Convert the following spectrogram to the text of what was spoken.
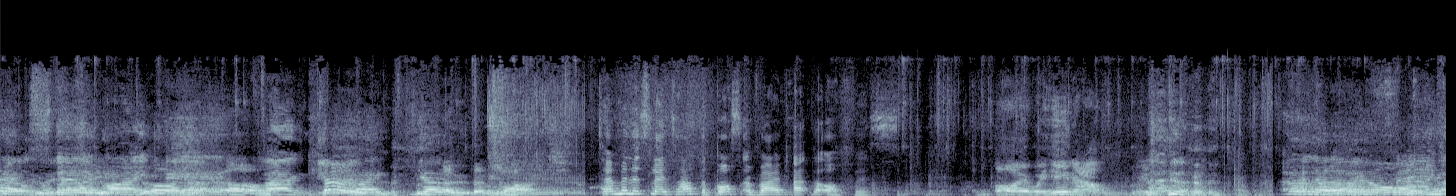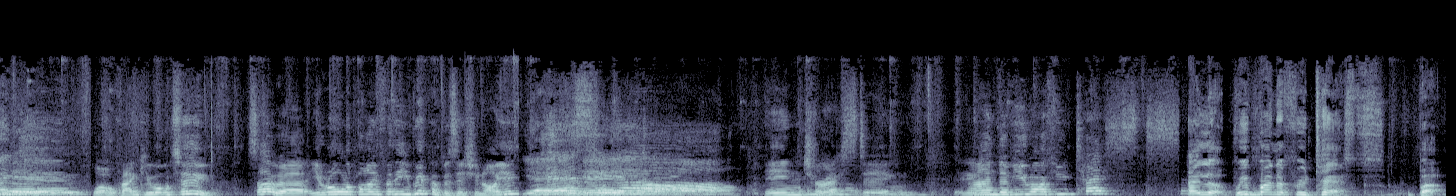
We'll stay right here. Thank you. Thank you very much. Ten minutes later, the boss arrived at the office. Hi, we're here now. Hello. Thank you. Well, thank you all too. So, uh, you're all applying for the Ripper position, are you? Yes, we are. Interesting. And have you run a few tests? Hey, look, we've run a few tests, but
